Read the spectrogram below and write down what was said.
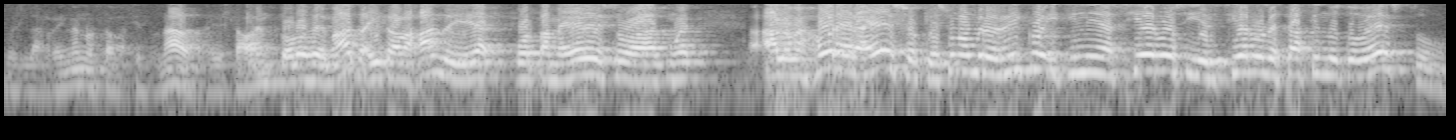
Pues la reina no estaba haciendo nada, estaban todos los demás ahí trabajando y ella, pórtame eso. A, lo mejor era eso, que es un hombre rico y tiene a siervos y el siervo le está haciendo todo esto.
